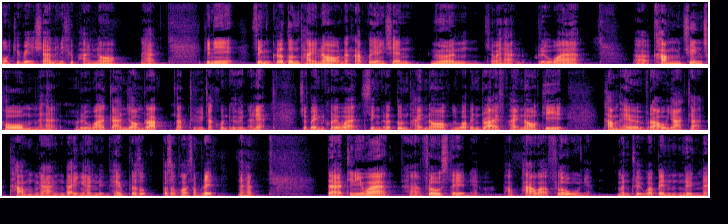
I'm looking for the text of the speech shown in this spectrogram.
motivation อันนี้คือภายนอกนะฮะทีนี้สิ่งกระตุ้นภายนอกนะครับ ก็อย่างเช่นเงินใช่ไหมฮะหรือว่าคำชื่นชมนะฮะหรือว่าการยอมรับนับถือจากคนอื่น อันเนี้ยจะเป็นเขาเรียกว่าสิ่งกระตุ้นภายนอก หรือว่าเป็น drive ภายนอกที่ ทำให้เราอยากจะทำงานใดงานหนึ่งให้ประสบประสบความสำเร็จนะฮะแต่ทีนี้ว่า flow state เนี่ยภาวะ flow เนี่ยมันถือว่าเป็นหนึ่งใน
